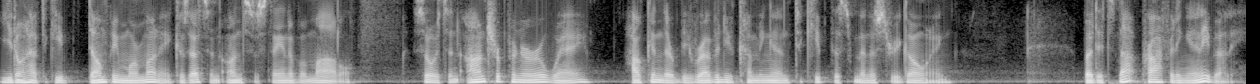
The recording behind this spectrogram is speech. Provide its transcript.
you don't have to keep dumping more money because that's an unsustainable model. So it's an entrepreneurial way. How can there be revenue coming in to keep this ministry going? But it's not profiting anybody,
